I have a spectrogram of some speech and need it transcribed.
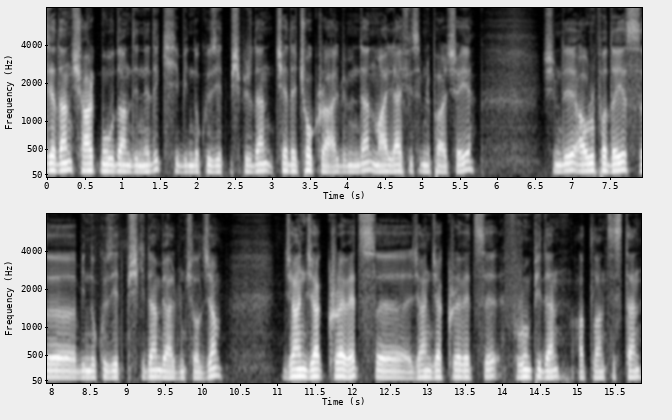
Endonezya'dan Shark Move'dan dinledik. 1971'den Çede Çokra albümünden My Life isimli parçayı. Şimdi Avrupa'dayız. 1972'den ee, bir albüm çalacağım. Can Jack Kravets. Ee, Can Jack Kravets'i Frumpi'den, Atlantis'ten,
